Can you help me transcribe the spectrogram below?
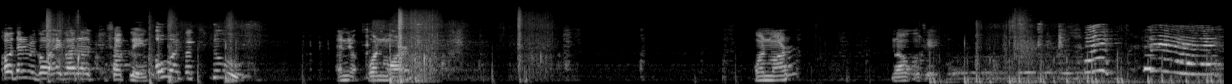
Oh, there we go. I got a sapling. Oh, I got two. And one more. One more? No? Okay. Hey, hey!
